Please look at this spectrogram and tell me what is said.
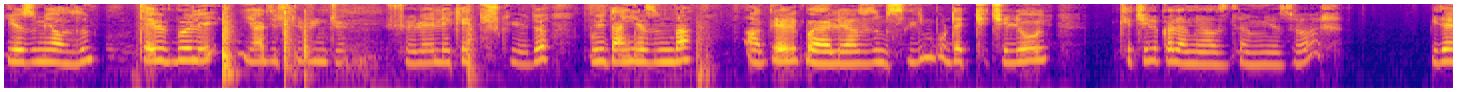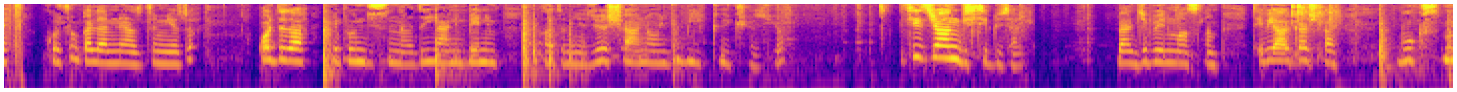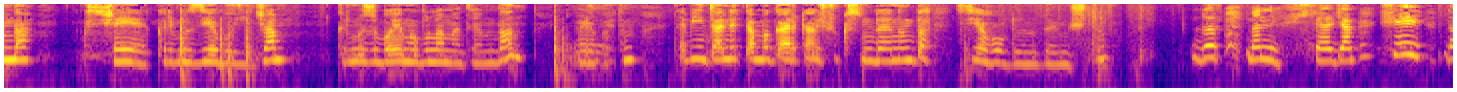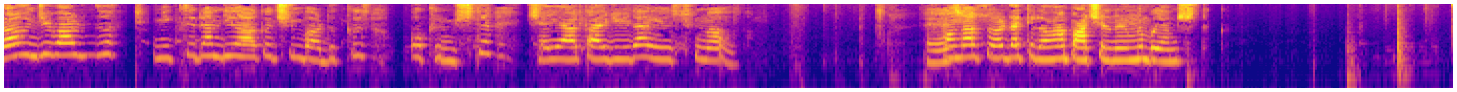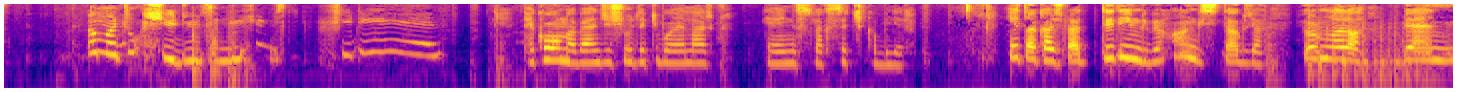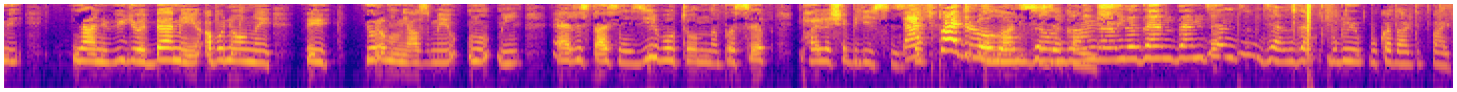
yazımı yazdım. Tabii böyle yerde sürünce şöyle leke çıkıyordu. Bu yüzden yazımda akrilik boyayla yazdığımı sildim. Burada keçeli o keçeli kalemle yazdığım yazı var. Bir de kurşun kalemle yazdığım yazı. Orada da yapımcısının adı yani benim adım yazıyor. Şahane oyuncu 1 2 3 yazıyor. Sizce hangisi güzel? Bence benim aslanım. Tabii arkadaşlar bu kısmında şey kırmızıya boyayacağım. Kırmızı boyamı bulamadığımdan öyle boyadım. Tabii internetten bakarken şu kısımlarının da siyah olduğunu görmüştüm. Dur ben de söyleyeceğim. Şey daha önce vardı. Miktirden diye arkadaşım vardı. Kız o kırmıştı. Şey arkalcıdan yenisini aldım. Evet. Ondan sonra da kırılan parçalarını boyamıştık. Ama çok şirin sen de şirin. Pek olma bence şuradaki boyalar en ıslaksa çıkabilir. Evet arkadaşlar dediğim gibi hangisi daha güzel? Yorumlara beğenmeyi yani videoyu beğenmeyi, abone olmayı ve yorum yazmayı unutmayın. Eğer isterseniz zil butonuna basıp paylaşabilirsiniz. Ben Spider oldum. size kalmış. Bugünlük bu kadardı. Bay bay.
